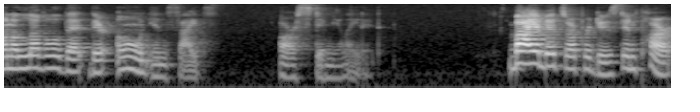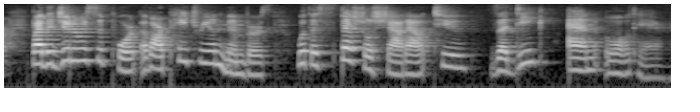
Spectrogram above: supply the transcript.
on a level that their own insights are stimulated. Biobits are produced in part by the generous support of our Patreon members with a special shout out to Zadik and Voltaire.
